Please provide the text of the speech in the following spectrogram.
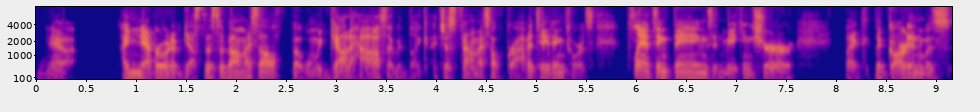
you know, I never would have guessed this about myself, but when we got a house, I would like I just found myself gravitating towards planting things and making sure like the garden was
